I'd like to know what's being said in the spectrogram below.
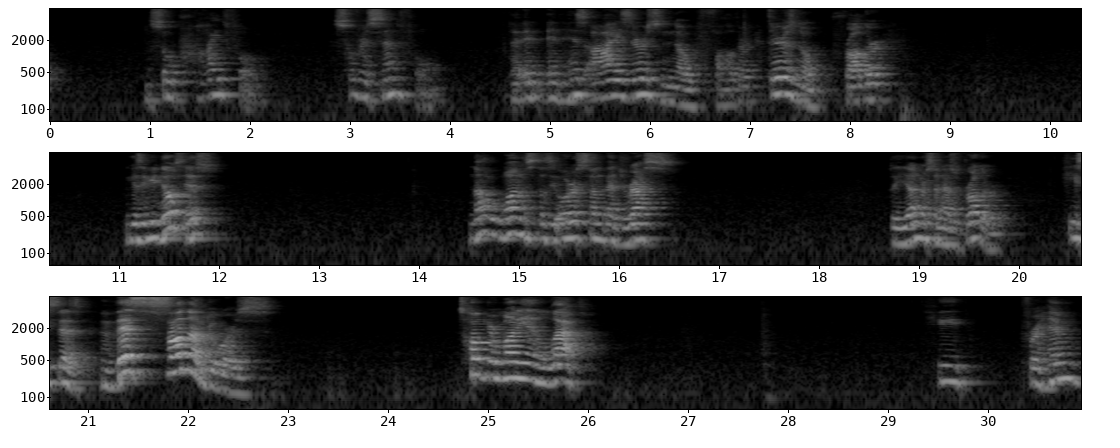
and so prideful, so resentful, that in, in his eyes there is no father, there is no brother. Because if you notice, not once does the older son address the younger son as brother he says, This son of yours took your money and left. He, for him,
